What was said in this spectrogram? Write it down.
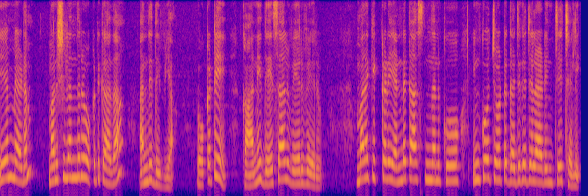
ఏం మేడం? మనుషులందరూ ఒకటి కాదా? అంది దివ్య. ఒకటే కానీ దేశాలు వేరువేరు మనకిక్కడ ఎండ కాస్తుందనుకో ఇంకో చోట గజగజలాడించే చలి.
